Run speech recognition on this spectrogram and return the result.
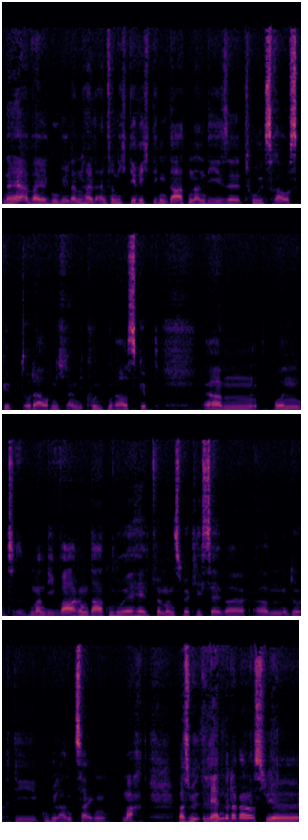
Naja, weil Google dann halt einfach nicht die richtigen Daten an diese Tools rausgibt oder auch nicht an die Kunden rausgibt ähm, und man die wahren Daten nur erhält, wenn man es wirklich selber ähm, durch die Google-Anzeigen macht. Was lernen wir daraus? Wir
